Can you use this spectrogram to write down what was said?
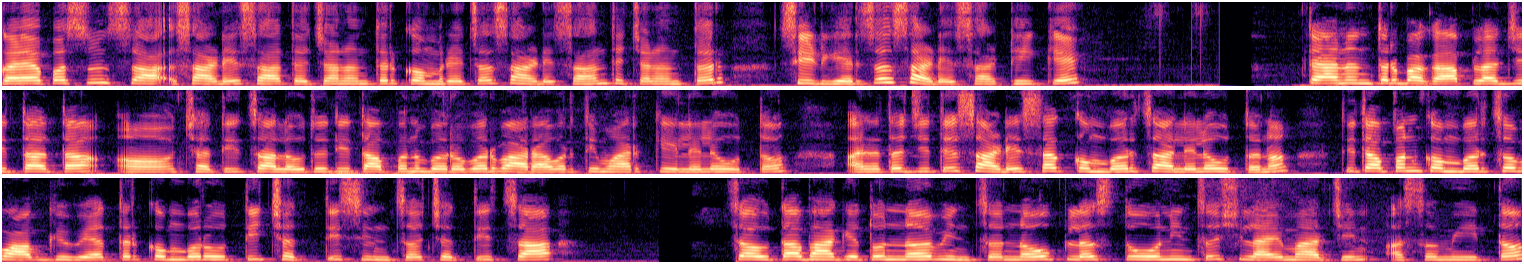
गळ्यापासून सा साडेसहा त्याच्यानंतर कमरेचा साडेसहा आणि त्याच्यानंतर सीटघेरचा साडेसहा. ठीक आहे? त्यानंतर बघा आपला जिथं आता छाती चालवते तिथं आपण बरोबर बारावरती मार्क केलेलं होतं. आणि आता जिथे साडेसहा कंबर चाललेलं होतं ना तिथं आपण कंबरचं माप घेऊया. तर कंबर होती छत्तीस इंच. छत्तीसचा चौथा भाग येतो नऊ इंच. नऊ प्लस दोन इंच शिलाई मार्जिन असं मी इथं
